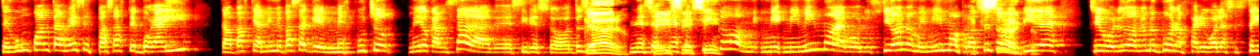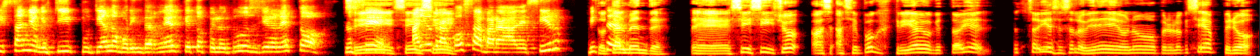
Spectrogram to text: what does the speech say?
según cuántas veces pasaste por ahí, capaz que a mí me pasa que me escucho medio cansada de decir eso. Entonces, Claro, nece- sí, sí, sí. necesito Mi, mi- mi misma evolución o mi mismo proceso me pide, che, boludo, no me puedo enojar igual hace seis años que estoy puteando por internet que estos pelotudos hicieron esto. No sé, ¿hay otra cosa para decir? ¿Viste? Totalmente. Eh, sí, sí, yo hace, hace poco escribí algo que todavía no sabía si hacerlo video o no, pero lo que sea, pero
